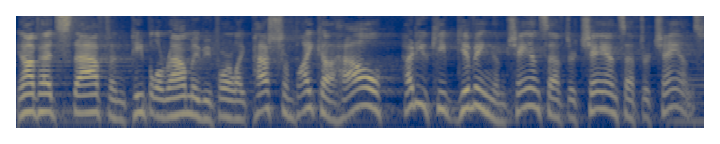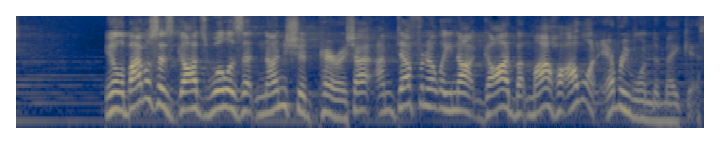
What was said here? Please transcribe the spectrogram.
know, I've had staff and people around me before, like Pastor Micah. How how do you keep giving them chance after chance after chance? You know, the Bible says God's will is that none should perish. I, am definitely not God, but my I want everyone to make it.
